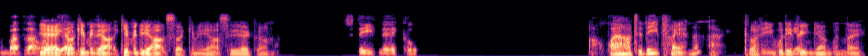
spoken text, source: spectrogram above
come back to that one? Yeah, go on, give me the give me the answer. Give me the answer. Yeah, go on. Steve Nicol. Oh, wow, did he play in that? God, he would have Yep. been young, wouldn't he?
